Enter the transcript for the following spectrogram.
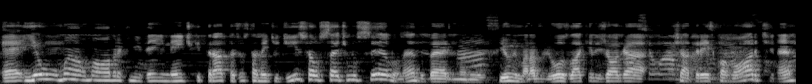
É, e eu, uma, uma obra que me vem em mente que trata justamente disso é o Sétimo Selo, né, do Bergman, o filme maravilhoso lá que ele joga xadrez com a morte, né?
